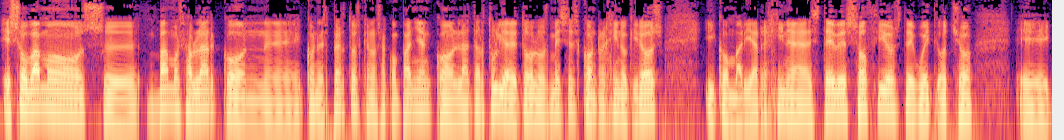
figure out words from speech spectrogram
eso vamos, eh, vamos a hablar con, eh, con, expertos que nos acompañan con la tertulia de todos los meses, con Regino Quirós y con María Regina Esteves, socios de Weight 8, eh,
